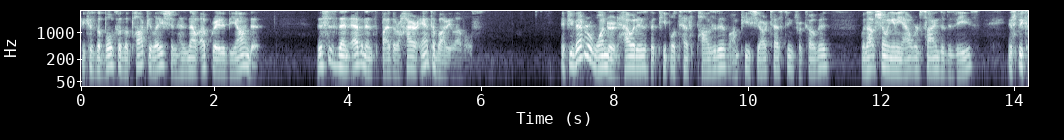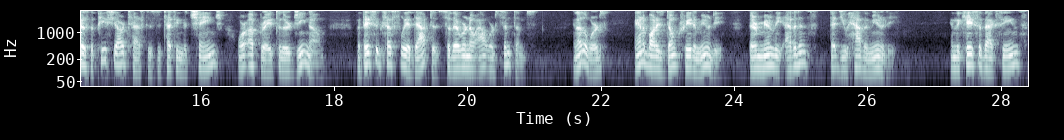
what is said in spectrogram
because the bulk of the population has now upgraded beyond it. This is then evidenced by their higher antibody levels. If you've ever wondered how it is that people test positive on PCR testing for COVID without showing any outward signs of disease, it's because the PCR test is detecting the change or upgrade to their genome, but they successfully adapted so there were no outward symptoms. In other words, antibodies don't create immunity, they're merely evidence that you have immunity. In the case of vaccines,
